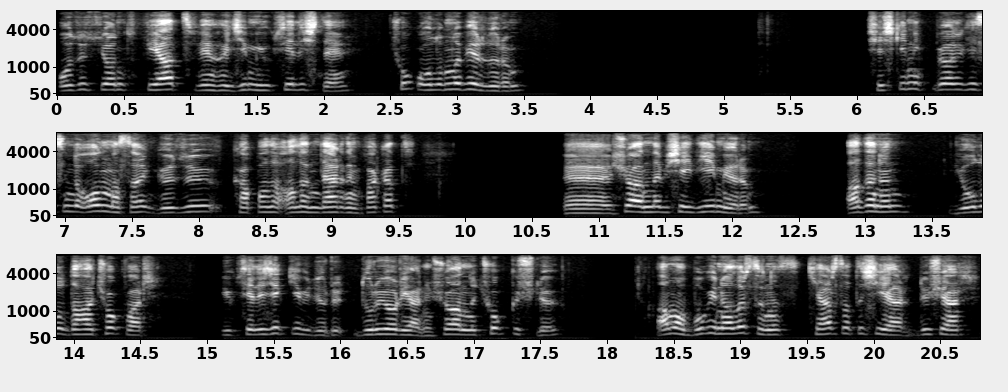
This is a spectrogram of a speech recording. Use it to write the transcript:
pozisyon, fiyat ve hacim yükselişte çok olumlu bir durum. Şişkinlik bölgesinde olmasa gözü kapalı alın derdim fakat eee, şu anda bir şey diyemiyorum. Adanın yolu daha çok var. Yükselecek gibi dur- duruyor yani şu anda çok güçlü. Ama bugün alırsınız kar satışı yer düşer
